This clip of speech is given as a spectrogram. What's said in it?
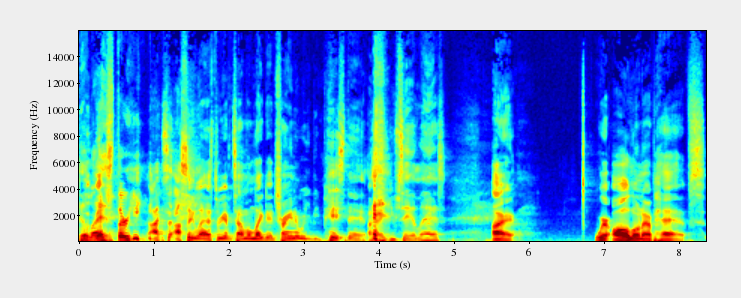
The last three? I, say- I say last three every time. I'm like that trainer where you be pissed at. All right, you said last. All right, we're all on our paths.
